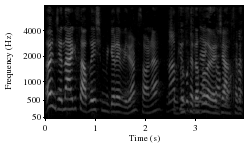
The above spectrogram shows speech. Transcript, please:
Önce Nergis ablaya şimdi bir görev veriyorum. Sonra Ne yapıyor çılgın bakayım Sedat'a da Nergis vereceğim abla? tabii. Ha,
